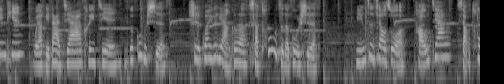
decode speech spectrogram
今天我要给大家推荐一个故事，是关于两个小兔子的故事，名字叫做《逃家小兔》。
